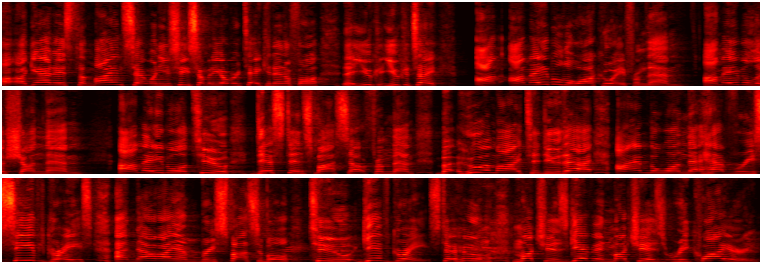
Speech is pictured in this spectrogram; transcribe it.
Again, it's the mindset when you see somebody overtaken in a fall that you could, you could say, I'm, I'm able to walk away from them, I'm able to shun them. I'm able to distance myself from them, but who am I to do that? I am the one that have received grace, and now I am responsible to give grace. To whom much is given, much is required.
